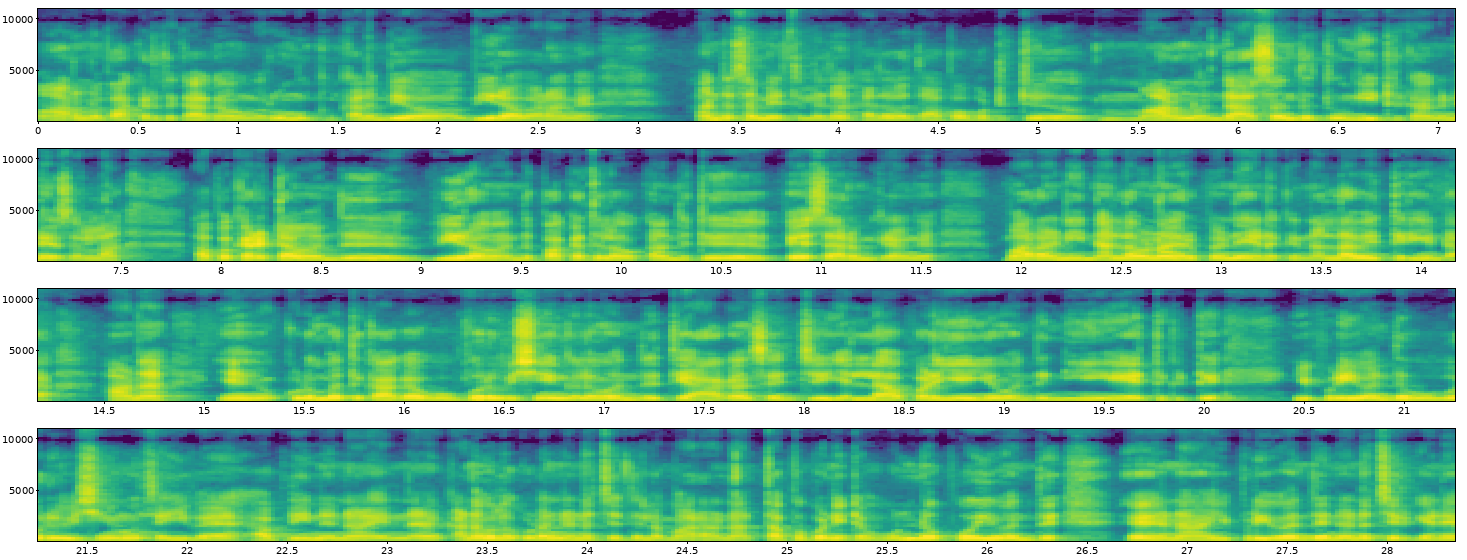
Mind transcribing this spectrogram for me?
மாறனை பார்க்கறதுக்காக அவங்க ரூமுக்கு கிளம்பி வீரா வராங்க. அந்த சமயத்தில் தான் கதவை தாப்பா போட்டுட்டு மாறன் வந்து அசந்து தூங்கிட்டு இருக்காங்கன்னே சொல்லலாம். அப்போ கரெக்டாக வந்து வீரா வந்து பக்கத்தில் உட்காந்துட்டு பேச ஆரம்பிக்கிறாங்க. மாறா நீ நல்லவனாக இருப்பேன்னு எனக்கு நல்லாவே தெரியும்டா. ஆனால் என் குடும்பத்துக்காக ஒவ்வொரு விஷயங்களும் வந்து தியாகம் செஞ்சு எல்லா பழியையும் வந்து நீ ஏற்றுக்கிட்டு இப்படி வந்து ஒவ்வொரு விஷயமும் செய்வ அப்படின்னு நான் என்ன கனவுல கூட நினச்சதில்ல மாறா. நான் தப்பு பண்ணிட்டேன். உன்னை போய் வந்து நான் இப்படி வந்து நினச்சிருக்கேனே.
